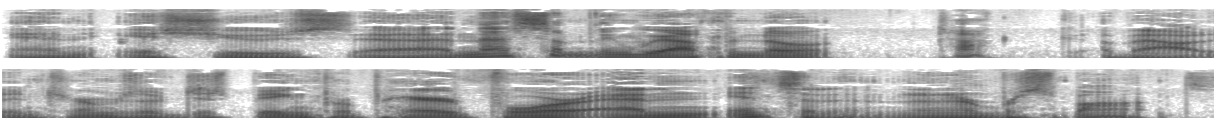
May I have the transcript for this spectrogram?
and issues, uh, and that's something we often don't about in terms of just being prepared for an incident and a response?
